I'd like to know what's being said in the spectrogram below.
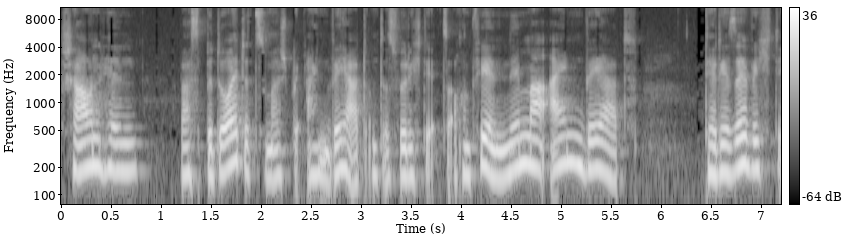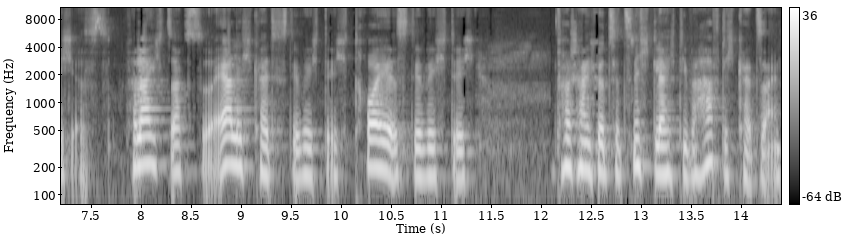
schauen hin, was bedeutet zum Beispiel ein Wert. Und das würde ich dir jetzt auch empfehlen. Nimm mal einen Wert, der dir sehr wichtig ist. Vielleicht sagst du, Ehrlichkeit ist dir wichtig, Treue ist dir wichtig. Wahrscheinlich wird es jetzt nicht gleich die Wahrhaftigkeit sein.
